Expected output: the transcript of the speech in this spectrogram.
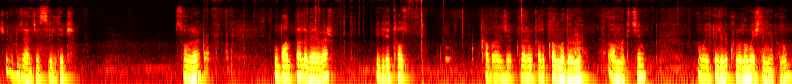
Şöyle güzelce sildik. Sonra bu bantlarla beraber ilgili toz kabarcıkların kalıp kalmadığını almak için ama ilk önce bir kurulama işlemi yapalım.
